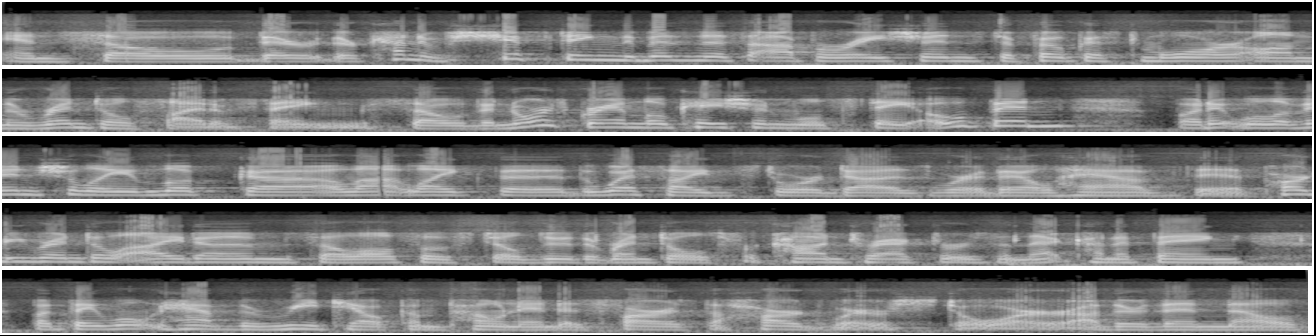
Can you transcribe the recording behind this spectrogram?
And so they're they're kind of shifting the business operations to focus more on the rental side of things. So the North Grand location will stay open, but it will eventually look uh, a lot like the the West Side store does, where they'll have the party rental items. They'll also still do the rentals for contractors and that kind of thing, but they won't have the retail component component as far as the hardware store, other than they'll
